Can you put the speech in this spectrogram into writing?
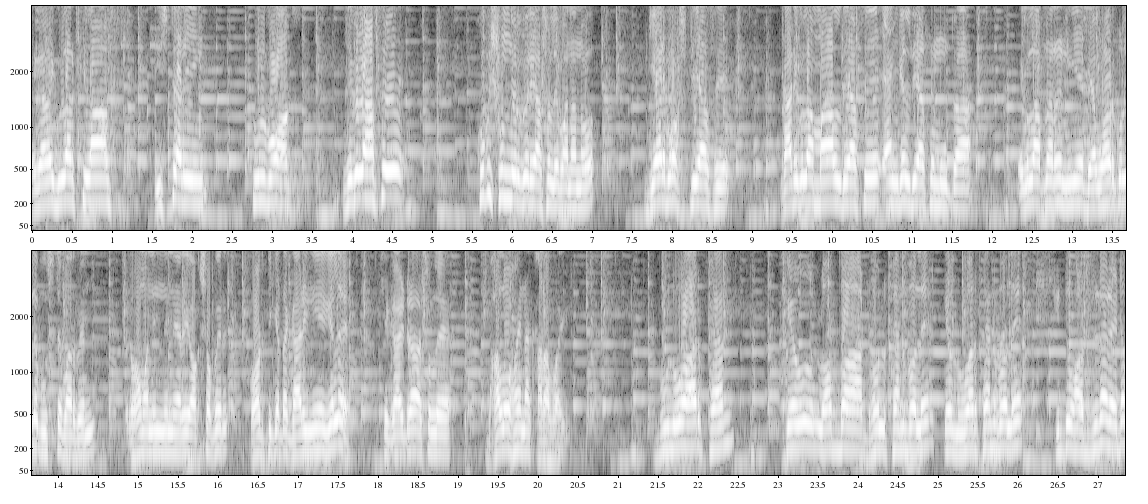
এই গাড়িগুলার ক্লাস স্টারিং টুল বক্স যেগুলো আছে খুবই সুন্দর করে আসলে বানানো। গিয়ার বক্স দিয়ে আছে, গাড়িগুলা মাল দেওয়া আছে অ্যাঙ্গেল দেওয়া আছে মোটা। এগুলো আপনারা নিয়ে ব্যবহার করলে বুঝতে পারবেন। রহমান ইঞ্জিনিয়ারিং ওয়ার্কশপের ঘর থেকে একটা গাড়ি নিয়ে গেলে সে গাড়িটা আসলে ভালো হয় না, খারাপ হয়। বুলোয়ার ফ্যান, কেউ লম্বা ঢোল ফ্যান বলে, কেউ লোয়ার ফ্যান বলে, কিন্তু অরিজিনাল এটা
